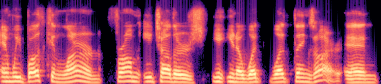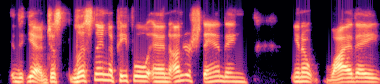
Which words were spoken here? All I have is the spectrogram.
and we both can learn from each other's you know what what things are and yeah just listening to people and understanding you know why they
